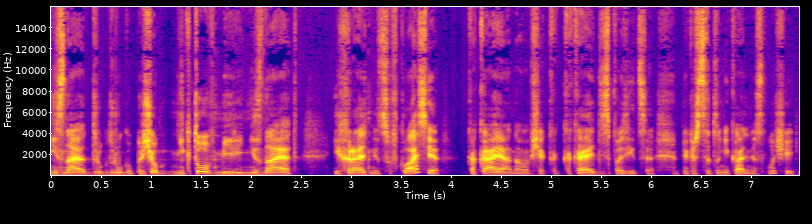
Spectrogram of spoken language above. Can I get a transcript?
не знают друг друга, причем никто в мире не знает их разницу в классе, какая она вообще, какая диспозиция. Мне кажется, это уникальный случай.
